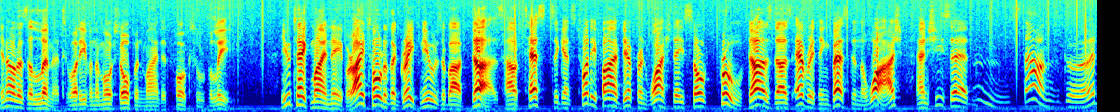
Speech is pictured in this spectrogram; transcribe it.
You know, there's a limit to what even the most open-minded folks will believe. You take my neighbor. I told her the great news about DUZ, how tests against 25 different wash day soaps prove DUZ does everything best in the wash, and she said, hmm, Sounds good.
